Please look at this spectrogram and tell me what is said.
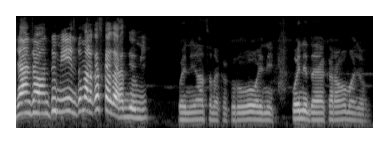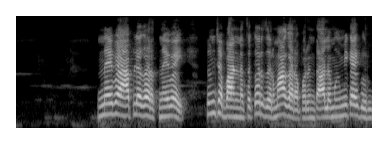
जान जवान तुम्ही? तुम्हाला कस काय घरात घेऊ मी? वहिनी असं नका करू ओ वहिनी. वहिनी दया करावं माझ्यावर. नाही बाई आपल्या घरात नाही बाई. तुमच्या बांधण्याचं कर्ज जर माघारापर्यंत आलं मग मी काय करू?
